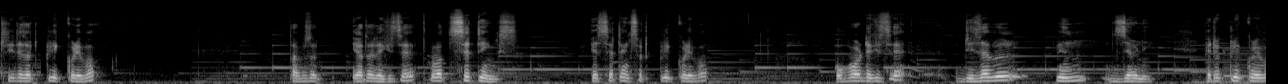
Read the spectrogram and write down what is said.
থ্ৰী ডেছত ক্লিক কৰিব। তাৰপিছত ইয়াতে দেখিছে তলত ছেটিংছ এই ছেটিংছত ক্লিক কৰিব। ওপৰত দেখিছে ডিজেবল পিন জাৰ্ণি এইটো ক্লিক কৰিব।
